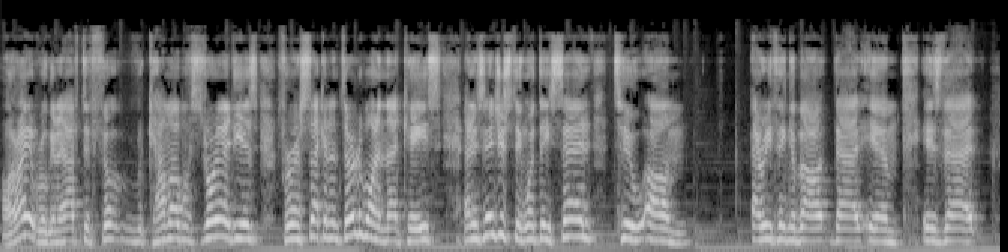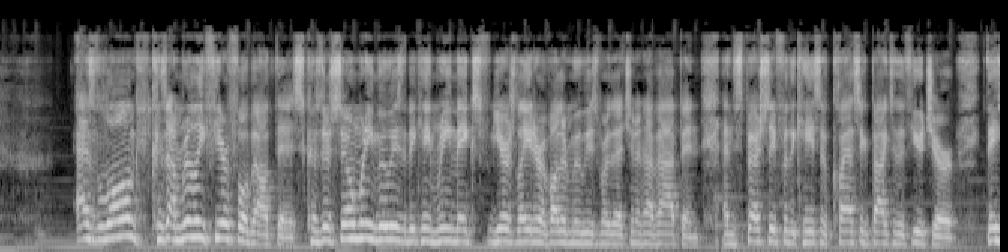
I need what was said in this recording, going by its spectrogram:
"All right, we're gonna have to fill, come up with story ideas for a second and third one in that case." And it's interesting what they said to um everything about that um, is that as long because I'm really fearful about this because there's so many movies that became remakes years later of other movies where that shouldn't have happened, and especially for the case of classic Back to the Future, they.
